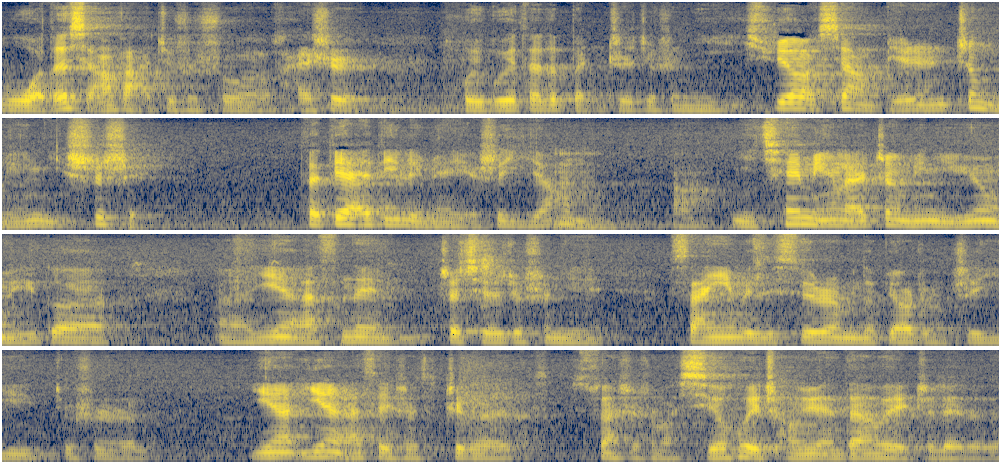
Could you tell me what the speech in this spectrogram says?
我的想法就是说，还是回归它的本质，就是你需要向别人证明你是谁，在 DID 里面也是一样的啊。你签名来证明你拥有一个呃 ENS name，这其实就是你 sign in with Ethereum 的标准之一，就是 EN ENS 也是这个。算是什么协会成员单位之类的的，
